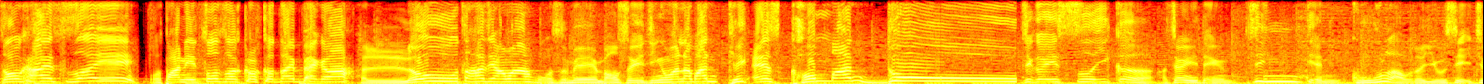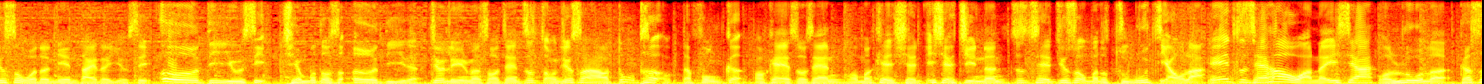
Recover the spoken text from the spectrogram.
走开，十二一，我帮你做着 crocodile back 啊。Hello，大家好，我是面包水晶玩老板 KS Commando。这个是一个好像有点经典古老的游戏，就是我的年代的游戏，二 D 游戏，全部都是二 D 的。就你们所见，这种就是好独特的风格。OK，首先我们可以选一些技能，这些就是我们的主角了。因为之前后玩了一下，我录了，可是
